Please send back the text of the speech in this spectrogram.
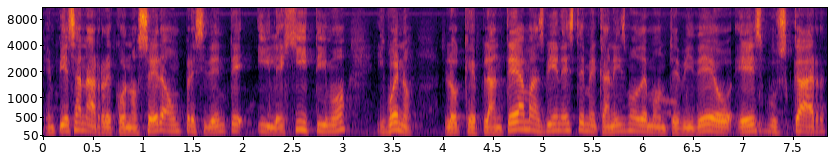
empiezan a reconocer a un presidente ilegítimo y bueno, lo que plantea más bien este mecanismo de Montevideo es buscar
